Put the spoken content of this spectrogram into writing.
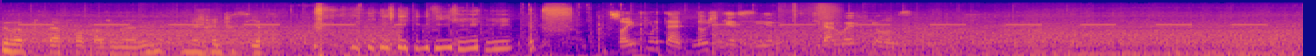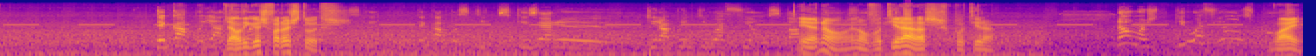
Tudo a postar fotos na- nas redes sociais. Só é importante não esquecer de tirar o F11. TK, já, Já liga os faróis todos. TK, se, se quiser eh, tirar print, tira o F11, tá? Eu não, eu não vou tirar, achas que vou tirar? Não, mas tira o F11. pô. Vai.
